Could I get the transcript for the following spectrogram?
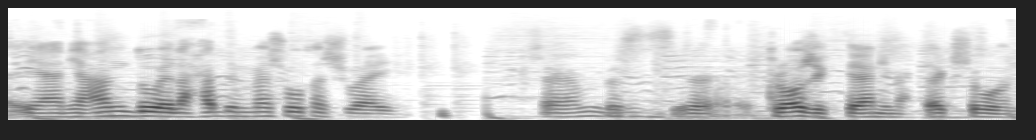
يعني عنده إلى حد ما شوطة شوية فاهم؟ بس project يعني محتاج شغل.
